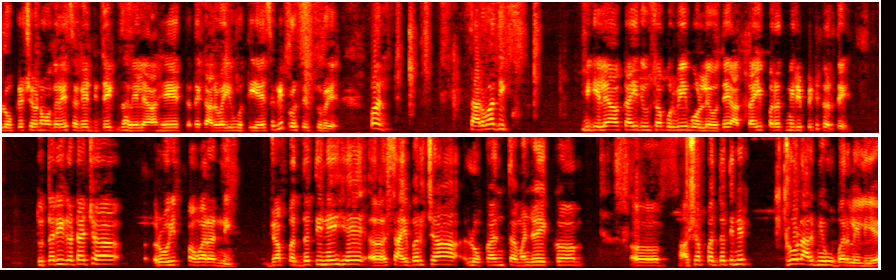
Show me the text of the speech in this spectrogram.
लोकेशन वगैरे सगळे डिटेक्ट झालेले आहेत ते कारवाई होतीये सगळी प्रोसेस सुरू आहे. पण सर्वाधिक मी गेल्या काही दिवसापूर्वी बोलले होते आत्ताही परत मी रिपीट करते. तुतारी गटाच्या रोहित पवारांनी ज्या पद्धतीने हे सायबरच्या लोकांचं म्हणजे एक अ, अशा पद्धतीने ट्रोल आर्मी उभारलेली आहे.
